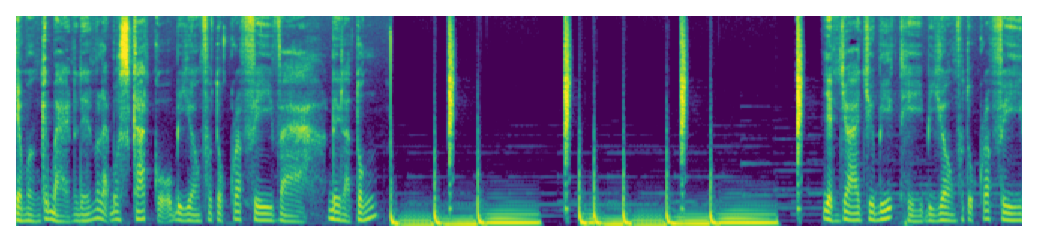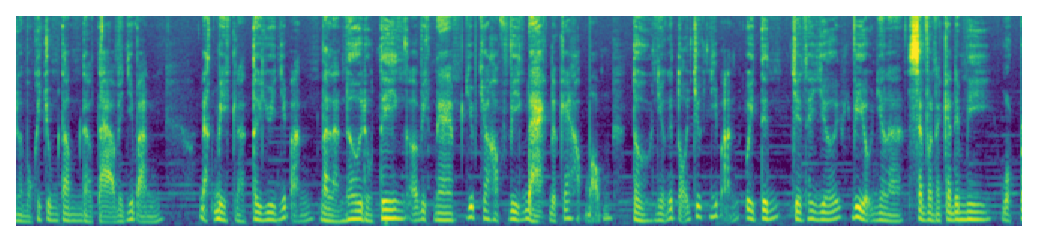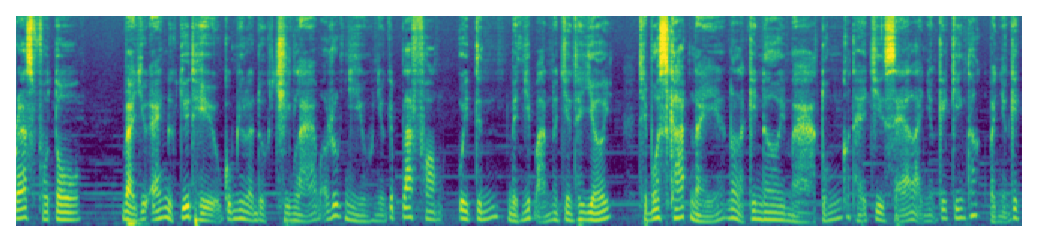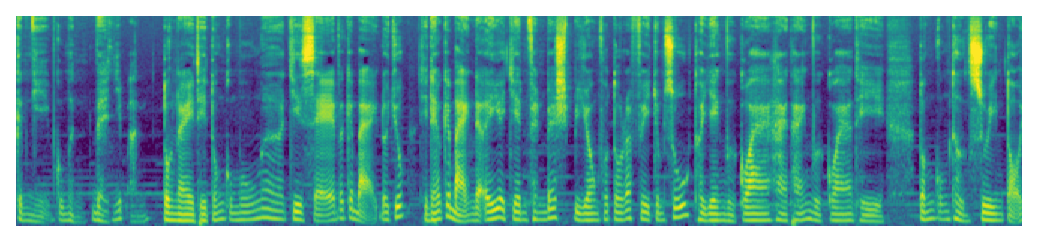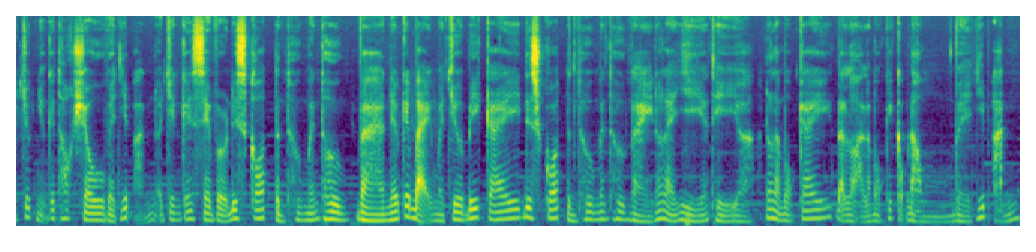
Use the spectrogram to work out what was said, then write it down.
Chào mừng các bạn đã đến với lại postcard của Beyond Photography và đây là Tuấn. Dành cho ai chưa biết thì Beyond Photography là một cái trung tâm đào tạo về nhiếp ảnh đặc biệt là tư duy nhiếp ảnh và là nơi đầu tiên ở Việt Nam giúp cho học viên đạt được cái học bổng từ những cái tổ chức nhiếp ảnh uy tín trên thế giới ví dụ như là Seven Academy, WordPress Photo và dự án được giới thiệu cũng như là được triển lãm ở rất nhiều những cái platform uy tín về nhiếp ảnh ở trên thế giới. Thì postcard này nó là cái nơi mà Tuấn có thể chia sẻ lại những cái kiến thức và những cái kinh nghiệm của mình về nhiếp ảnh tuần này thì Tuấn cũng muốn ờ, chia sẻ với các bạn đôi chút. Thì nếu các bạn để ý ở trên fanpage Beyond Photography trong suốt thời gian vừa qua, hai tháng vừa qua, thì Tuấn cũng thường xuyên tổ chức những cái talk show về nhiếp ảnh ở trên cái server Discord tình thương mến thương. Và nếu các bạn mà chưa biết cái Discord tình thương mến thương này nó là gì thì ờ, nó là một cái, đại loại là một cái cộng đồng về nhiếp ảnh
